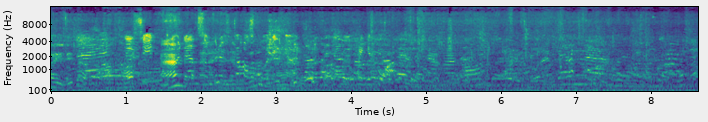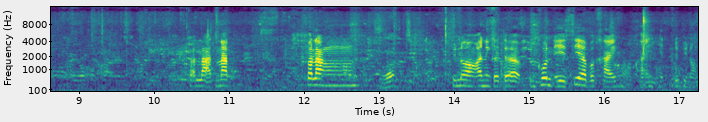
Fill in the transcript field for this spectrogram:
möjligt? ตลาดนัดฝรั่ง Ja. พี่น้องอันนี้ก็จะเป็นคนเอเชียไปขายหอขายเห็ดด้วยพี่น้อง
